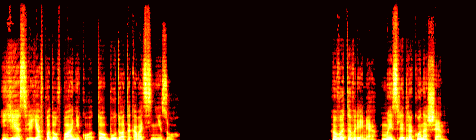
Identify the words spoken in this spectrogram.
Если я впаду в панику, то буду атаковать снизу. В это время мысли дракона Шен.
